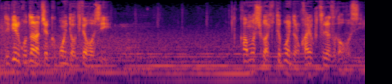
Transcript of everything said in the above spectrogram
うん。できることならチェックポイントが来てほしい。かもしくはヒットポイントの回復するやつが欲しい。う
